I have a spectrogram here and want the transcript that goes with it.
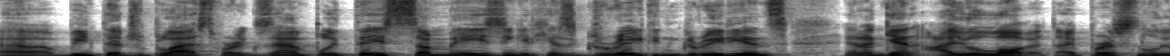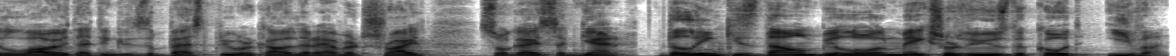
uh, Vintage Blast, for example. It tastes amazing, it has great ingredients, and again, I love it. I personally love it. I think it's the best pre-workout that I ever tried. So guys, again, the link is down below, and make sure to use the code EVEN.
